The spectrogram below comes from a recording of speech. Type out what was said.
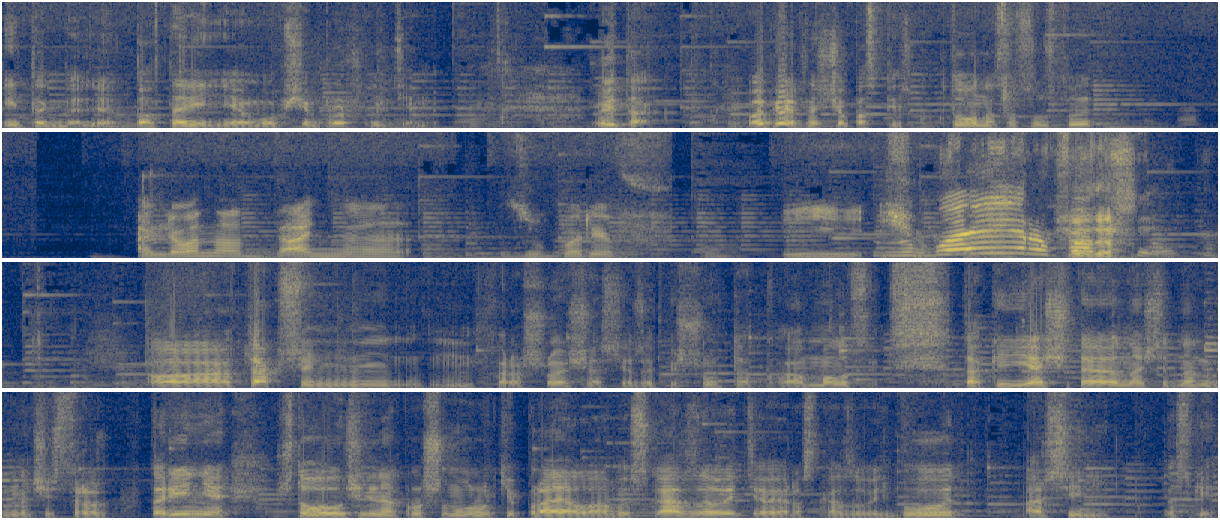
и так далее. Повторение, в общем, прошлой темы. Итак, во-первых, начнем по списку. Кто у нас отсутствует? Алена, Даня, Зубарев и еще Фёдор. вообще. А, так, все, хорошо, сейчас я запишу. Так, а, молодцы. Так, и я считаю, значит, надо начать сразу повторение. Что вы учили на прошлом уроке правила высказывать, э, рассказывать будет Арсений. Доске.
